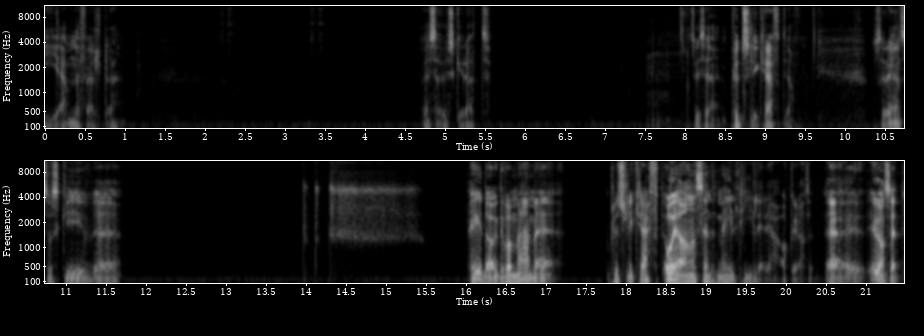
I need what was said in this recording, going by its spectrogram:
i emnefeltet. Hvis jeg husker rett. Skal vi se Plutselig kreft, ja. Så det er en som skriver Hei, Dag. Det var meg med plutselig kreft. Å ja, han har sendt mail tidligere, ja. Akkurat. Eh, uansett.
